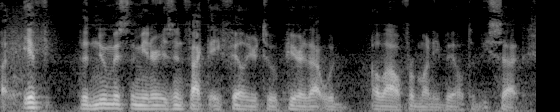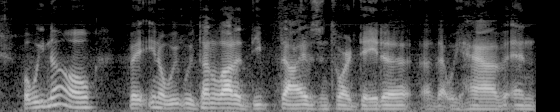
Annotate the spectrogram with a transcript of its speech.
uh, if the new misdemeanor is in fact a failure to appear, that would allow for money bail to be set. But we know, but you know, we, have done a lot of deep dives into our data uh, that we have, and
